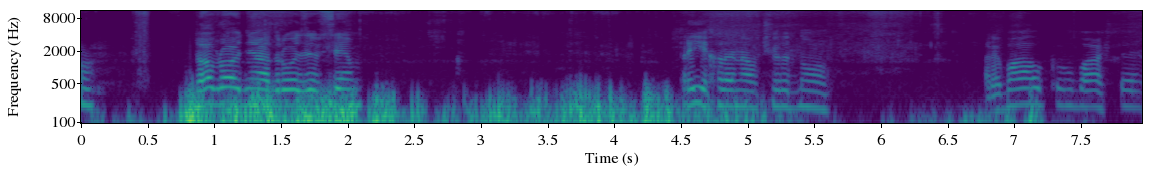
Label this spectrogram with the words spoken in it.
О. Доброго дня, друзі, всім. Приїхали на очередну рибалку, бачите.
